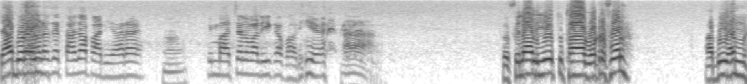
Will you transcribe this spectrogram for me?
क्या पहाड़ों से ताज़ा पानी आ रहा है। हाँ, हिमाचल वाली का पानी है। हाँ। तो फ़िलहाल ये तो था वाटरफॉल अभी हम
